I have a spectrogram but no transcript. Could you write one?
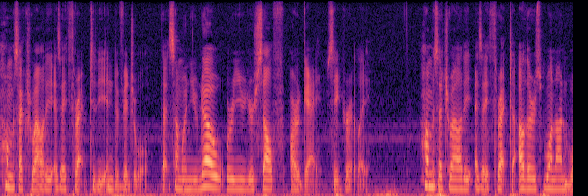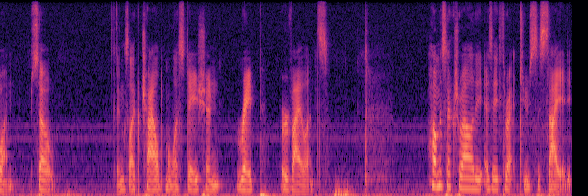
homosexuality as a threat to the individual, that someone you know or you yourself are gay secretly. Homosexuality as a threat to others one on one, so things like child molestation, rape, or violence. Homosexuality as a threat to society,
